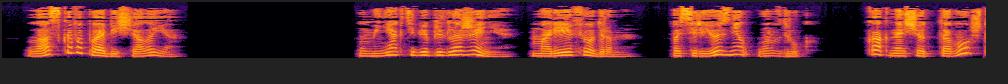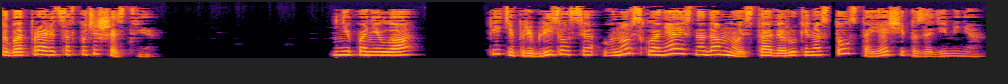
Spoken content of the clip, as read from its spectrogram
— ласково пообещала я. «У меня к тебе предложение, Мария Федоровна», — посерьезнел он вдруг. Как насчет того, чтобы отправиться в путешествие? Не поняла. Петя приблизился, вновь склоняясь надо мной, ставя руки на стол, стоящий позади меня.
